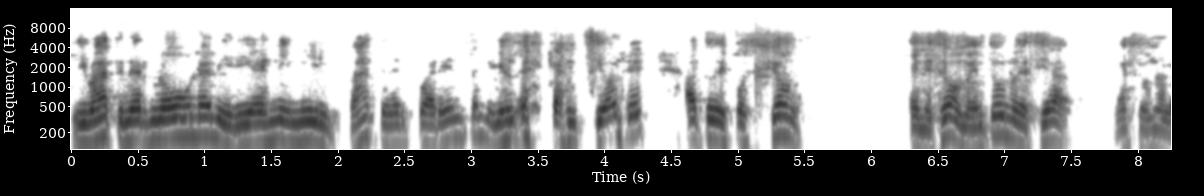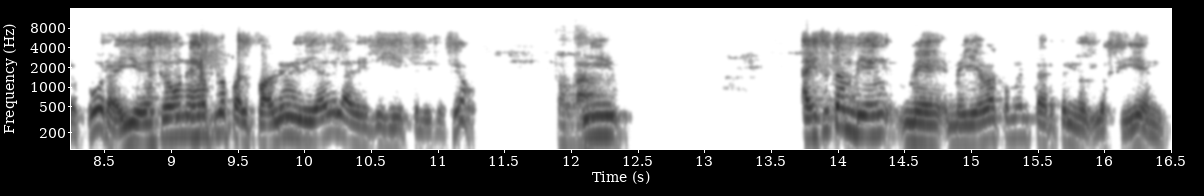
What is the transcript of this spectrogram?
y vas a tener no una, ni 10, ni mil, vas a tener 40 millones de canciones a tu disposición. En ese momento uno decía, eso es una locura. Y eso es un ejemplo palpable hoy día de la digitalización. Total. Y a esto también me, me lleva a comentarte lo, siguiente.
